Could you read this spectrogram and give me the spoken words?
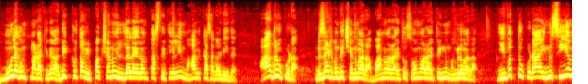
ಮೂಲೆ ಗುಂಪು ಮಾಡಾಕಿದೆ. ಅಧಿಕೃತ ವಿಪಕ್ಷನೂ ಇಲ್ದಲೇ ಇರುವಂಥ ಸ್ಥಿತಿಯಲ್ಲಿ ಮಹಾವಿಕಾಸ್ ಅಗಾಡಿ ಇದೆ. ಆದರೂ ಕೂಡ ರಿಸಲ್ಟ್ ಬಂದಿದ್ದು ಶನಿವಾರ, ಭಾನುವಾರ ಆಯಿತು, ಸೋಮವಾರ ಆಯಿತು, ಇನ್ನು ಮಂಗಳವಾರ. ಇವತ್ತು ಕೂಡ ಇನ್ನು ಸಿ ಎಂ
